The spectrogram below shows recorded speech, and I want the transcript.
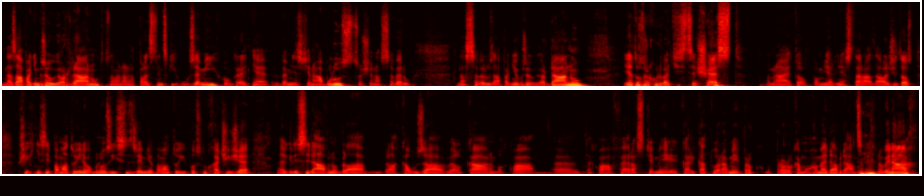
na západním břehu Jordánu, to znamená na palestinských územích, konkrétně ve městě Nábulus, což je na severu, na severu západního břehu Jordánu. Je to z roku 2006, to znamená, je to poměrně stará záležitost. Všichni si pamatují, nebo mnozí si zřejmě pamatují posluchači, že eh, kdysi dávno byla, byla kauza velká, nebo taková, eh, taková aféra s těmi karikaturami pro proroka Mohameda v dánských mm-hmm. novinách,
